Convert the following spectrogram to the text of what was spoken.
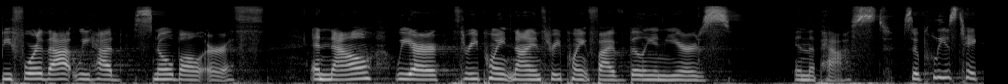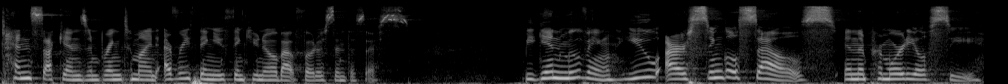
Before that, we had snowball Earth. And now we are 3.9, 3.5 billion years in the past. So please take 10 seconds and bring to mind everything you think you know about photosynthesis. Begin moving. You are single cells in the primordial sea.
